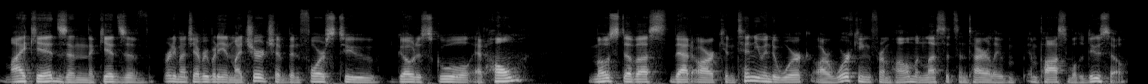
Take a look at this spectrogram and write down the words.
My kids and the kids of pretty much everybody in my church have been forced to go to school at home. Most of us that are continuing to work are working from home unless it's entirely impossible to do so.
